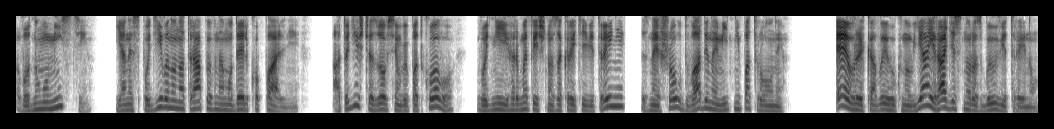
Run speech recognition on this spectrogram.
В одному місці я несподівано натрапив на модель копальні, а тоді ще зовсім випадково в одній герметично закритій вітрині знайшов два динамітні патрони. Еврика. вигукнув я і радісно розбив вітрину.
